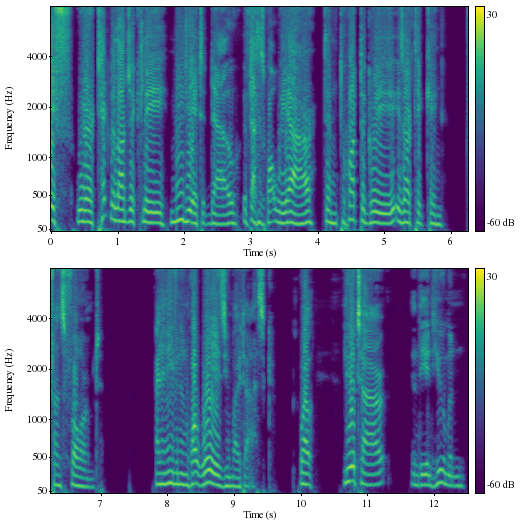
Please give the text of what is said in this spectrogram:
if we're technologically mediated now, if that is what we are, then to what degree is our thinking transformed? And even in what ways, you might ask? Well, Lyotard in The Inhuman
